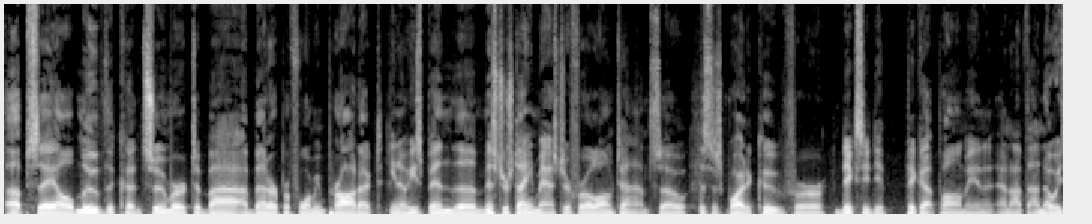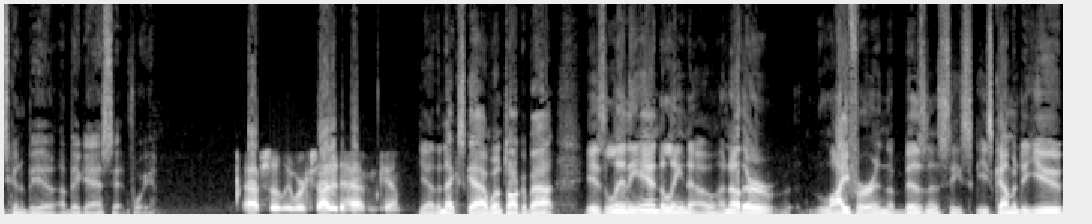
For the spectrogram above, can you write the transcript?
upsell, move the consumer to buy a better performing product. You know, he's been the Mr. Stainmaster for a long time. So this is quite a coup for Dixie to pick up Palmy, and, and I, I know he's going to be a, a big asset for you. Absolutely. We're excited to have him, Kim. Yeah, the next guy I want to talk about is Lenny Andolino, another lifer in the business. He's he's coming to you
